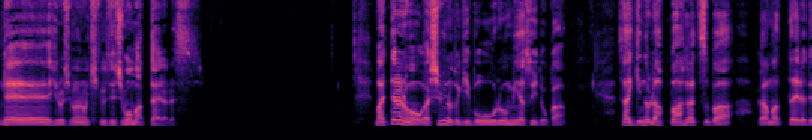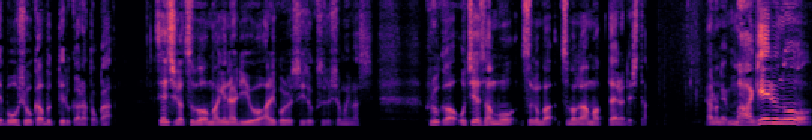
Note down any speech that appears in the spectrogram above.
えー、広島の菊選手も真っ平らです。真っ平らの方が守備の時ボールを見やすいとか、最近のラッパーがツバが真っ平らで帽子をかぶってるからとか、選手がツバを曲げない理由をあれこれ推測する人もいます。古川落合さんもつば、が真っ平らでした。あのね、曲げるの、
